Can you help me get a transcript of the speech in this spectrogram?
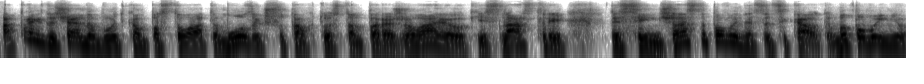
А так, звичайно, будуть компостувати мозок, що там хтось там переживає, якийсь настрій, все інше. Нас не повинно це цікавити. Ми повинні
